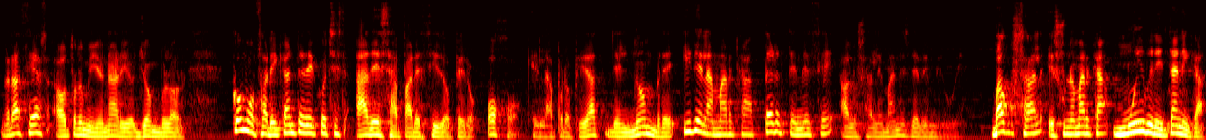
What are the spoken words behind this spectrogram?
gracias a otro millonario, John Bloor. Como fabricante de coches ha desaparecido, pero ojo, que la propiedad del nombre y de la marca pertenece a los alemanes de BMW. Vauxhall es una marca muy británica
